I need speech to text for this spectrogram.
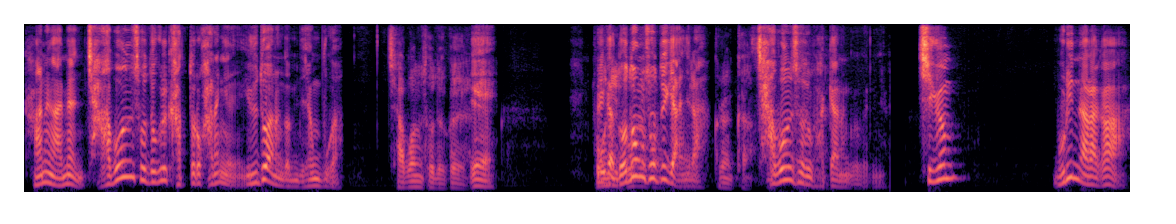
가능하면 자본 소득을 갖도록 하는 게 유도하는 겁니다. 정부가. 자본 소득을. 예. 그러니까 본인 노동 소득이 소득을- 아니라 그러니까. 자본 소득을 받게 하는 거거든요. 지금 우리나라가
